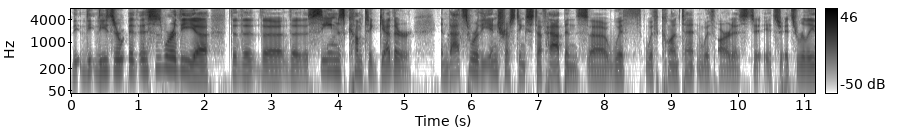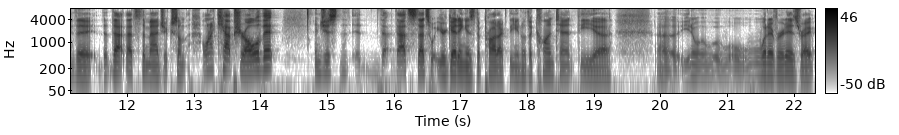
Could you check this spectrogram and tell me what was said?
the, the, these are this is where the, uh, the, the the the the seams come together, and that's where the interesting stuff happens uh, with with content and with artists. It, it's it's really the that that's the magic. So I'm, I want to capture all of it and just th- that's that's what you're getting is the product, you know, the content, the uh, uh, you know, whatever it is, right?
